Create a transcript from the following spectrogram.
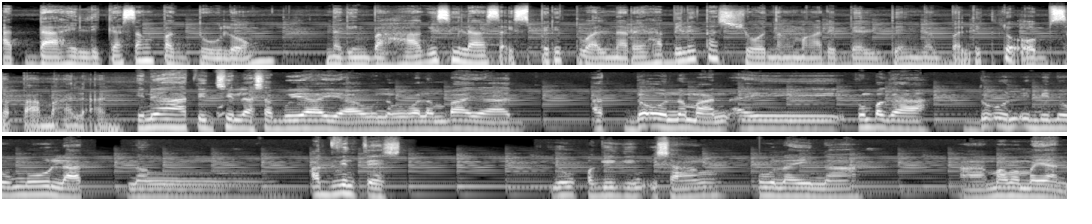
At dahil likas ang pagtulong, naging bahagi sila sa espiritual na rehabilitasyon ng mga rebeldeng nagbalik loob sa pamahalaan. Inahatid sila sa Buyayaw ng walang bayad At doon naman ay, kumbaga, doon iminumulat ng Adventist yung pagiging isang tunay na ah, mamamayan.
